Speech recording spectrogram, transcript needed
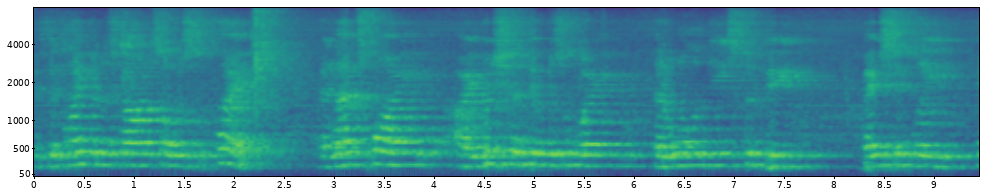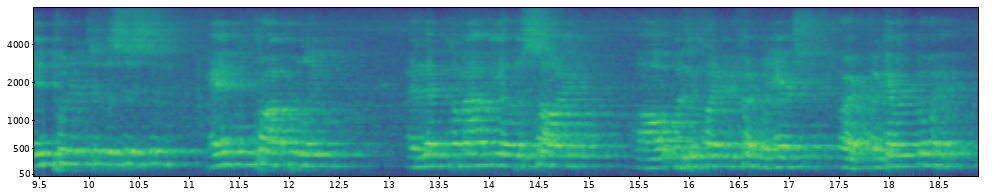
if the claimant is gone, so is the claim. And that's why I wish that there was a way that all of these could be basically input into the system, handled properly, and then come out the other side uh, with a claimant-friendly answer. All right, uh, Gary, go ahead.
